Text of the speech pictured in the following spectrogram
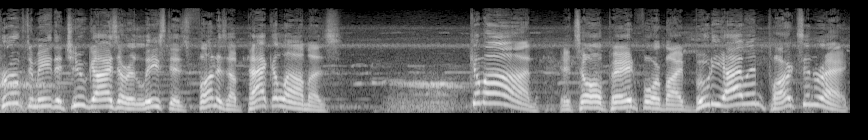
Prove to me that you guys are at least as fun as a pack of llamas. Come on! It's all paid for by Booty Island Parks and Rec.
